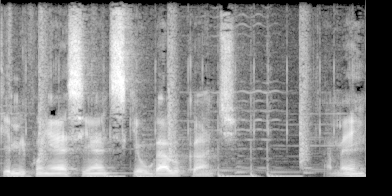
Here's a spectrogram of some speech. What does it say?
que me conhece antes que o galo cante. Amém?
